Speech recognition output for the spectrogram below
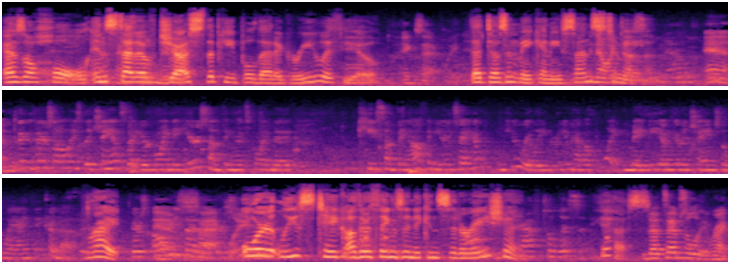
as a whole instead of absolutely just the people that agree with you? Exactly. That doesn't make any sense No, to it me. doesn't. And There's always the chance that you're going to hear something that's going to key something off in you and say, "Hey, you really, you have a point. Maybe I'm going to change the way I think about this. Right. There's always Exactly. opportunity. Or at least take You other have to- things into You consideration. have to listen. Yes. that's absolutely right.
